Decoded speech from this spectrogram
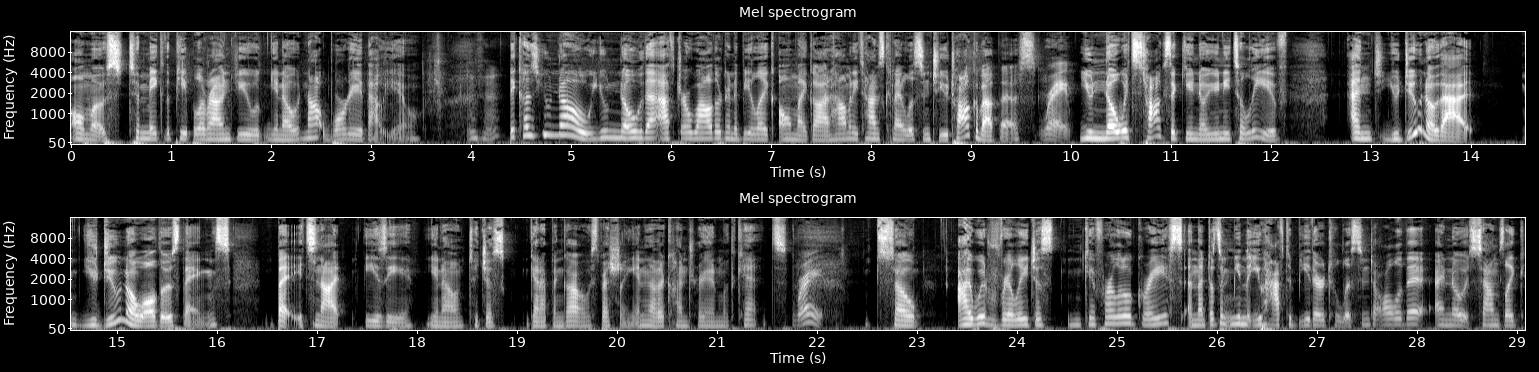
almost to make the people around you you know not worry about you. Mm-hmm. Because you know, you know that after a while they're going to be like, "Oh my god, how many times can I listen to you talk about this?" Right. you know it's toxic you know you need to leave and you do know that you do know all those things but it's not easy you know to just get up and go especially in another country and with kids Right. so i would really just give her a little grace and that doesn't mean that you have to be there to listen to all of it i know it sounds like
